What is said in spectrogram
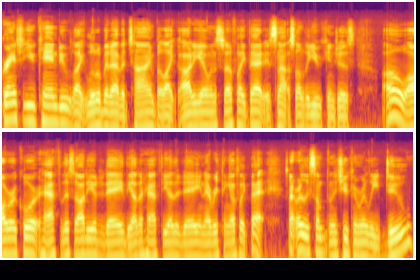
granted you can do like a little bit at a time but like audio and stuff like that it's not something you can just oh i'll record half of this audio today the other half the other day and everything else like that. It's not really something that you can really do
